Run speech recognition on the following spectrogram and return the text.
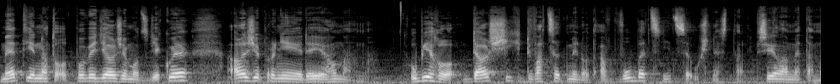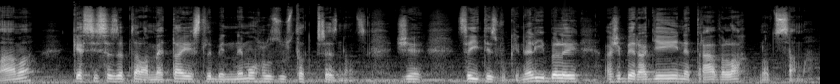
Matt jen na to odpověděl, že moc děkuje, ale že pro něj jede jeho máma. Uběhlo dalších 20 minut a vůbec nic se už nestalo. Přijela Meta máma, Cassie se zeptala Meta, jestli by nemohl zůstat přes noc, že se jí ty zvuky nelíbily a že by raději netrávila noc sama.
